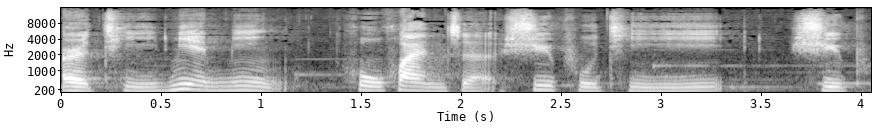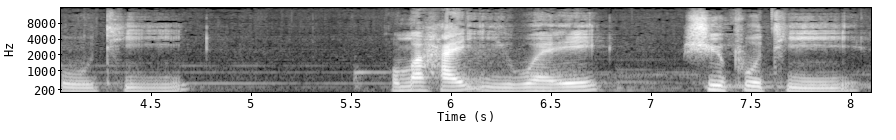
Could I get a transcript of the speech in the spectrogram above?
耳提面命呼唤着须菩提，须菩提，我们还以为须菩提。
